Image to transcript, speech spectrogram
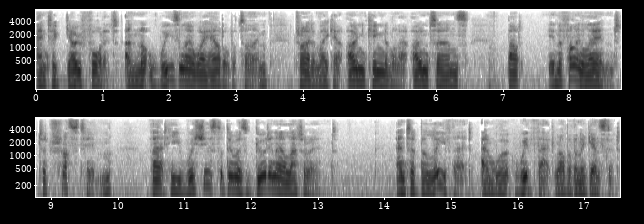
and to go for it and not weasel our way out all the time, try to make our own kingdom on our own terms, but in the final end to trust Him that He wishes to do us good in our latter end and to believe that and work with that rather than against it.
